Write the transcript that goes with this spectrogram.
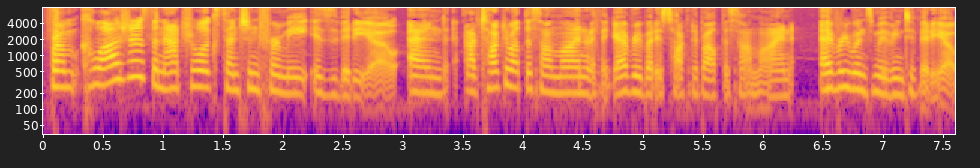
From collages, the natural extension for me is video. And I've talked about this online, and I think everybody's talked about this online. Everyone's moving to video.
